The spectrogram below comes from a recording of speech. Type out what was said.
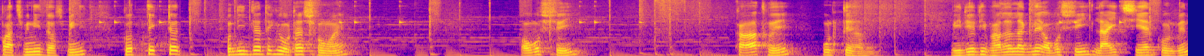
পাঁচ মিনিট, দশ মিনিট প্রত্যেকটা যোগনিদ্রা থেকে ওঠার সময় অবশ্যই কাত হয়ে উঠতে হবে। ভিডিওটি ভালো লাগলে অবশ্যই লাইক শেয়ার করবেন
